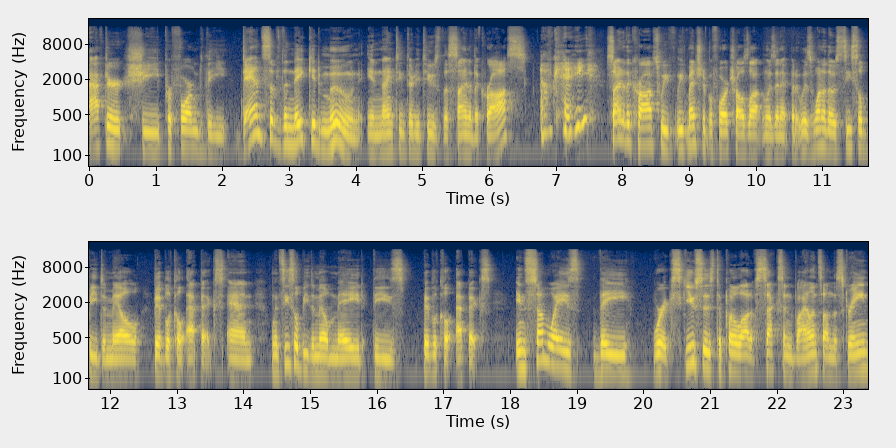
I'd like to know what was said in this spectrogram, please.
after she performed the Dance of the Naked Moon in 1932's The Sign of the Cross. Okay. Sign of the Cross, we've we've mentioned it before. Charles Laughton was in it, but it was one of those Cecil B. DeMille biblical epics. And when Cecil B. DeMille made these biblical epics, in some ways, they were excuses to put a lot of sex and violence on the screen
